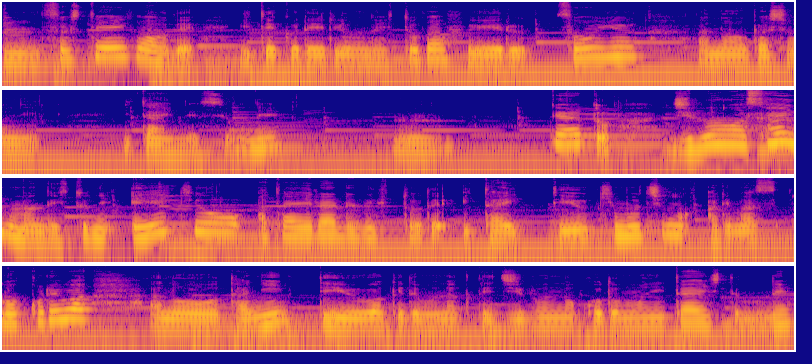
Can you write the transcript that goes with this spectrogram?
うん、そして笑顔でいてくれるような人が増えるそういうあの場所にいたいんですよね。うんであと自分は最後まで人に影響を与えられる人でいたいっていう気持ちもあります。まあ、これはあの他人っていうわけでもなくて自分の子供に対してもね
